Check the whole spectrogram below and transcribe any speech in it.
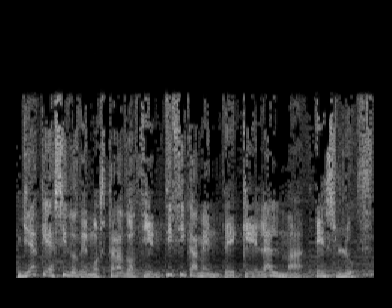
ya que ha sido demostrado científicamente que el alma es luz.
